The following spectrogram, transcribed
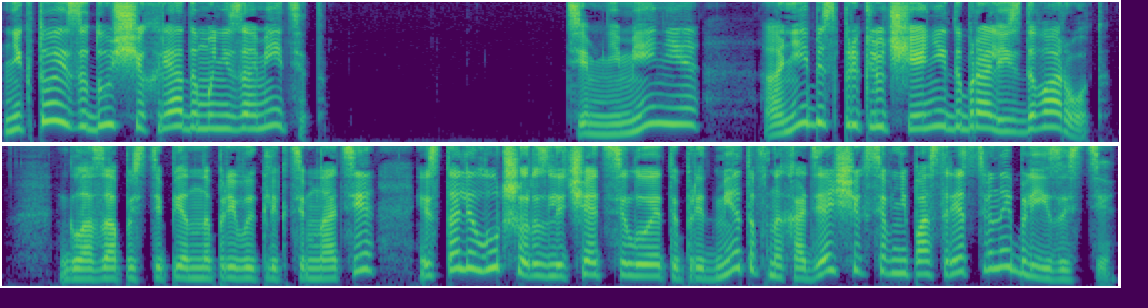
никто из идущих рядом и не заметит. Тем не менее, они без приключений добрались до ворот. Глаза постепенно привыкли к темноте и стали лучше различать силуэты предметов, находящихся в непосредственной близости.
